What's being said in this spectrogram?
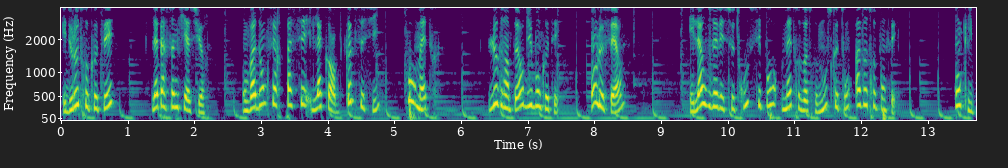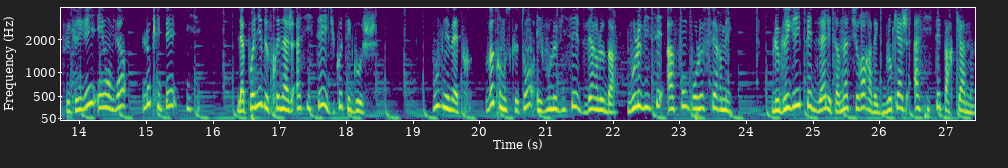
Et de l'autre côté, la personne qui assure. On va donc faire passer la corde comme ceci pour mettre le grimpeur du bon côté. On le ferme. Et là où vous avez ce trou, c'est pour mettre votre mousqueton à votre pontée. On clip le gris-gris et on vient le clipper ici. La poignée de freinage assistée est du côté gauche. Vous venez mettre votre mousqueton et vous le vissez vers le bas. Vous le vissez à fond pour le fermer. Le gris-gris Petzel est un assureur avec blocage assisté par cam.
